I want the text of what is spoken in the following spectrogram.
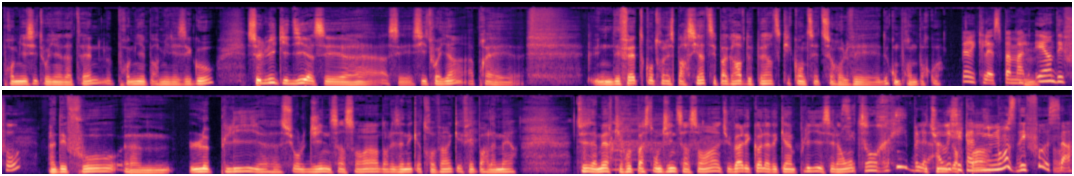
premier citoyen d'Athènes, le premier parmi les égaux, celui qui dit à ses, euh, à ses citoyens, après euh, une défaite contre les Spartiates, c'est pas grave de perdre, ce qui compte c'est de se relever et de comprendre pourquoi. Périclès, pas mal. Mhm. Et un défaut Un défaut, euh, le pli euh, sur le jean 501 dans les années 80 qui est fait par la mère. Tu sais, la mère qui repasse ton jean 501, et tu vas à l'école avec un pli et c'est la honte. C'est horrible. Ah oui, c'est un immense défaut ça.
